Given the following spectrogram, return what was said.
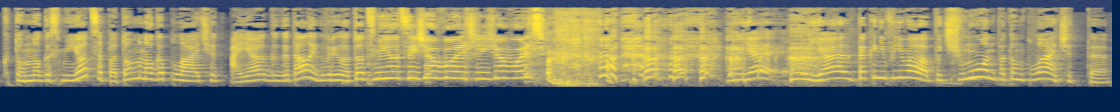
кто много смеется, потом много плачет. А я гоготала и говорила, тот смеется еще больше, еще больше. Но я, я так и не понимала, почему он потом плачет-то?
